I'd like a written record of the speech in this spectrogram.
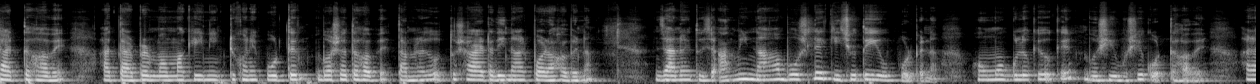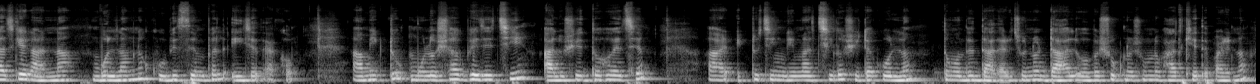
সারতে হবে। আর তারপর মাম্মাকে নিয়ে একটুখানি পড়তে বসাতে হবে। তা আমরা ওর তো সারাটা দিন আর পড়া হবে না। জানোই তো যে আমি না বসলে কিছুতেই ও পড়বে না। হোমওয়ার্কগুলোকে ওকে বসিয়ে বসিয়ে করতে হবে। আর আজকে রান্না বললাম না, খুবই সিম্পল, এই যে দেখো। আমি একটু মূলো শাক ভেজেছি, আলু সেদ্ধ হয়েছে, আর একটু চিংড়ি মাছ ছিল, সেটা করলাম। তোমাদের দাদার জন্য ডাল ও আবার শুকনো শুকনো ভাত খেতে পারে না।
